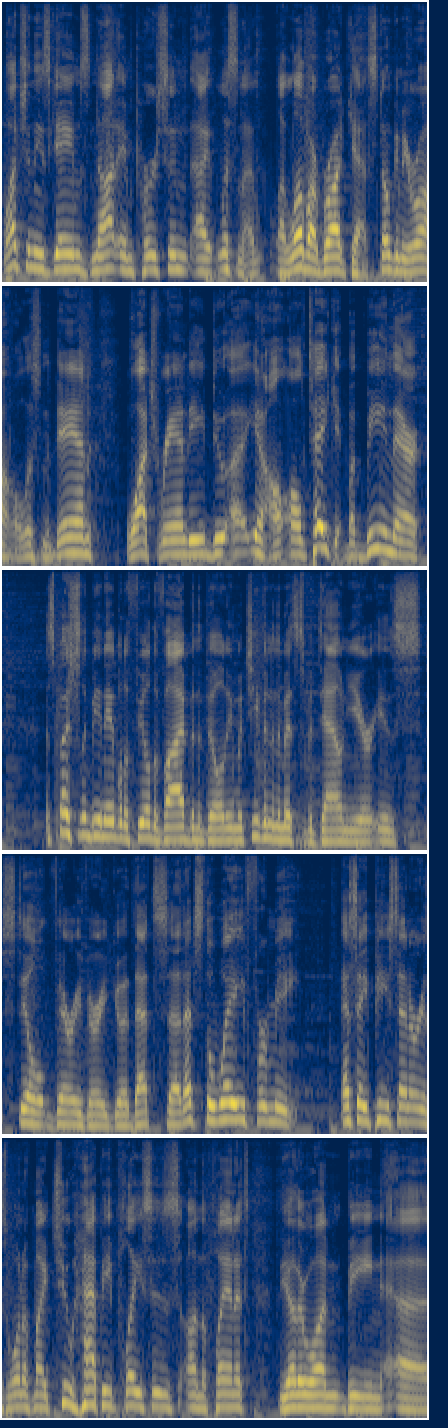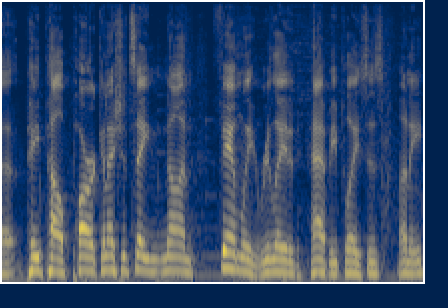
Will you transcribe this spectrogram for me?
Watching these games not in person, I listen. I, I love our broadcasts. Don't get me wrong. I'll listen to Dan, watch Randy. Do uh, you know? I'll, I'll take it. But being there, especially being able to feel the vibe in the building, which even in the midst of a down year is still very, very good. That's uh, that's the way for me. SAP Center is one of my two happy places on the planet. The other one being uh, PayPal Park, and I should say non family related happy places, honey.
